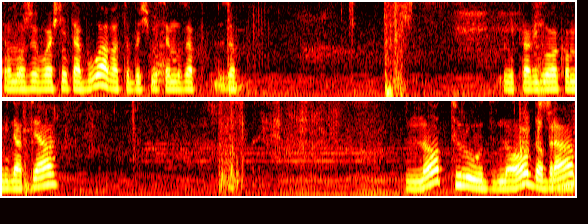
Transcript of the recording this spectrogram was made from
To może właśnie ta buława, to byśmy temu zap... zap... Nieprawidłowa kombinacja. No trudno, dobra,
